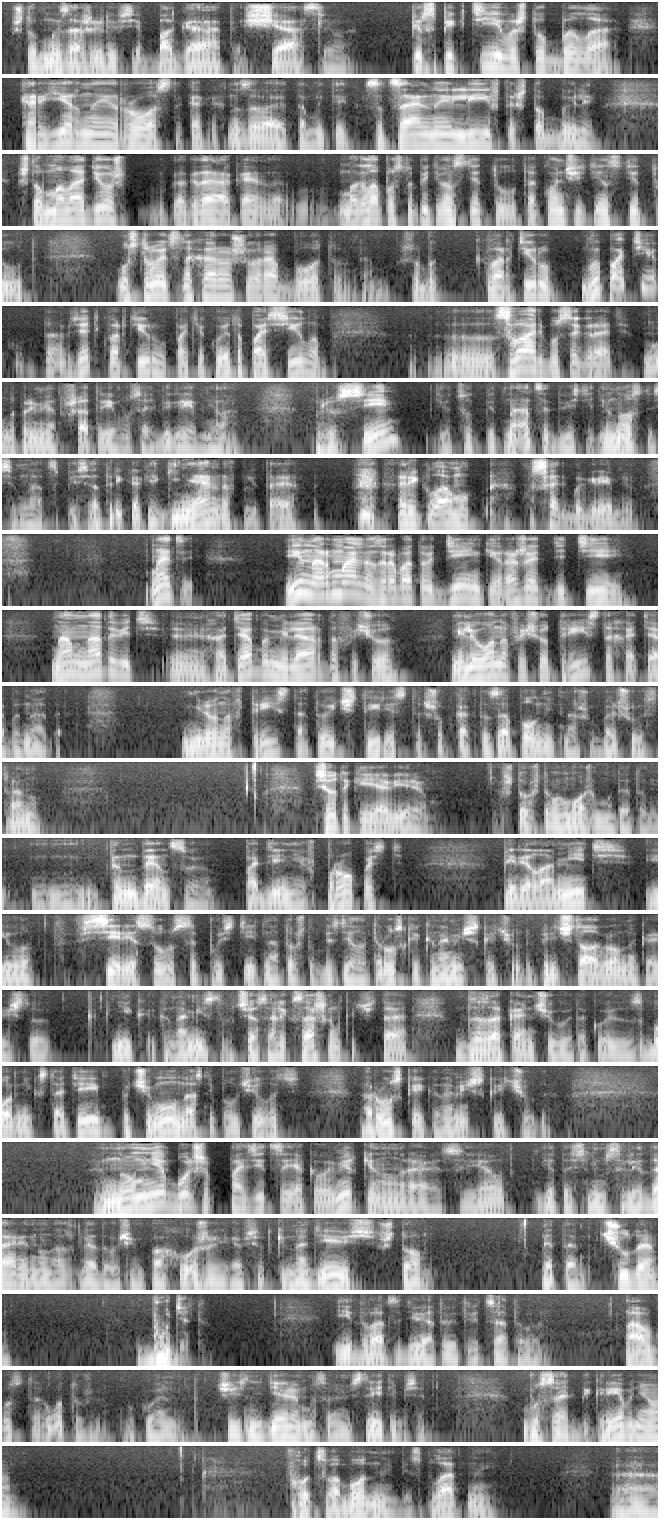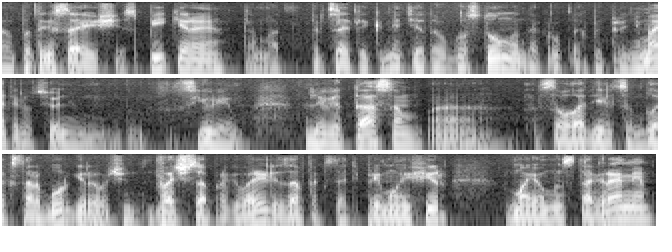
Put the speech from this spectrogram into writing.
чтобы мы зажили все богато, счастливо, перспектива, чтобы была, карьерные росты, как их называют там эти, социальные лифты, чтобы были – что молодежь, когда могла поступить в институт, окончить институт, устроиться на хорошую работу, там, чтобы квартиру в ипотеку, да, взять квартиру в ипотеку. Это по силам. Э, свадьбу сыграть. Ну, например, в шатре в усадьбе Гребнева. Плюс 7, 915, 290, 1753. Как я гениально вплетаю рекламу усадьбы Гребнева. Понимаете? И нормально зарабатывать деньги, рожать детей – нам надо ведь э, хотя бы миллиардов еще, миллионов еще 300 хотя бы надо. Миллионов 300, а то и 400, чтобы как-то заполнить нашу большую страну. Все-таки я верю в то, что мы можем вот эту тенденцию падения в пропасть переломить и вот все ресурсы пустить на то, чтобы сделать русское экономическое чудо. Перечитал огромное количество книг экономистов. Сейчас Алексашенко читаю. Да заканчиваю такой сборник статей, почему у нас не получилось русское экономическое чудо. Но мне больше позиция Якова Миркина нравится. Я вот где-то с ним солидарен. У нас взгляды очень похожи. Я все-таки надеюсь, что это чудо будет. И 29 и 30 августа, вот уже буквально через неделю мы с вами встретимся в усадьбе Гребнева. Вход свободный, бесплатный. Э, потрясающие спикеры, там от председателей комитетов Госдумы до крупных предпринимателей. Вот сегодня с Юрием Левитасом, э, совладельцем Black Star Burger, очень. Два часа проговорили. Завтра, кстати, прямой эфир в моем инстаграме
